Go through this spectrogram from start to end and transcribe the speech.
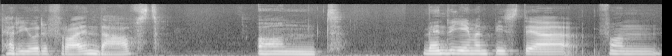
Periode freuen darfst. Und wenn du jemand bist, der von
